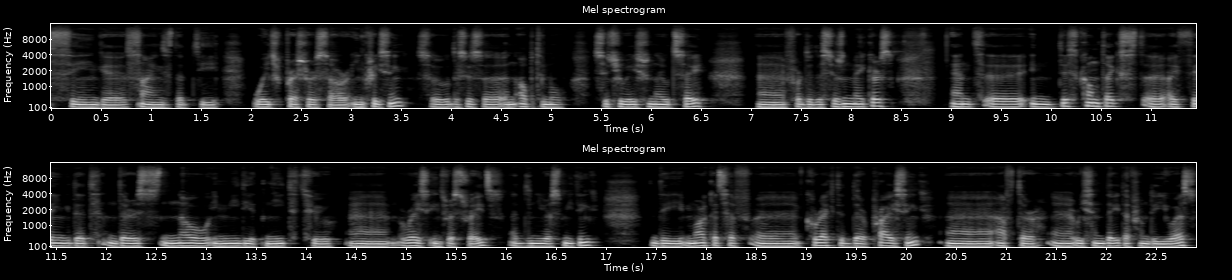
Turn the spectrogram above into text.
seeing uh, signs that the wage pressures are increasing. So this is a, an optimal situation, I would say, uh, for the decision makers. And uh, in this context, uh, I think that there is no immediate need to uh, raise interest rates at the nearest meeting. The markets have uh, corrected their pricing uh, after uh, recent data from the US.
